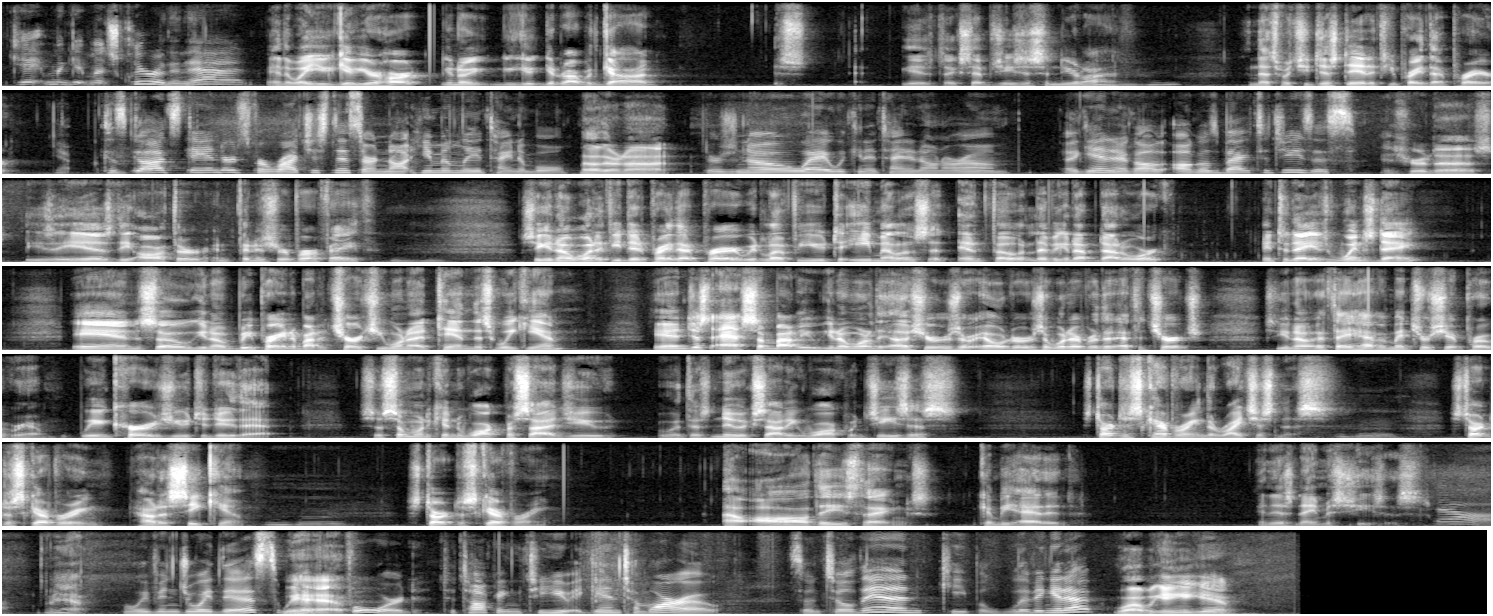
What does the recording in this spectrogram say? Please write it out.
Can't get much clearer than that. And the way you give your heart, you know, you get, right with God is, is to accept Jesus into your life. Mm-hmm. And that's what you just did if you prayed that prayer. Yeah. Because God's standards for righteousness are not humanly attainable. No, they're not. There's no way we can attain it on our own. Again, it all, all goes back to Jesus. It sure does. He's, he is the author and finisher of our faith. Mm-hmm. So, you know what? If you did pray that prayer, we'd love for you to email us at info at livingitup.org. And today is Wednesday. And so, you know, be praying about a church you want to attend this weekend. And just ask somebody, you know, one of the ushers or elders or whatever that at the church, you know, if they have a mentorship program. We encourage you to do that. So someone can walk beside you with this new exciting walk with Jesus. Start discovering the righteousness. Mm-hmm. Start discovering how to seek Him. Mm-hmm. Start discovering how all these things can be added. And His name is Jesus. Yeah. Yeah. Well, we've enjoyed this. We look have. forward to talking to you again tomorrow. So until then, keep living it up. While beginning again.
